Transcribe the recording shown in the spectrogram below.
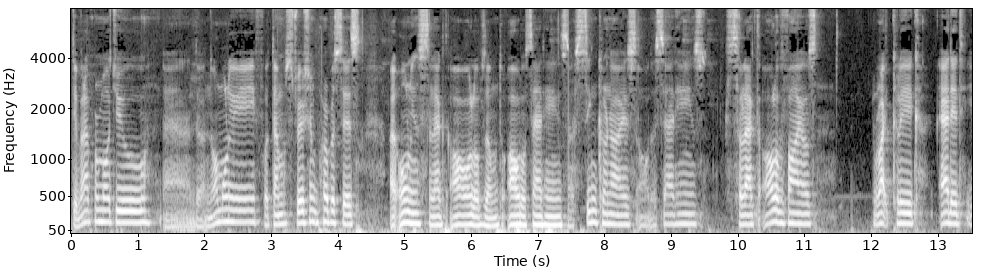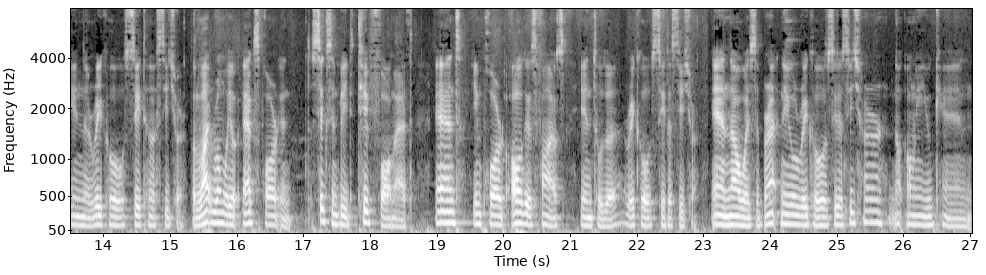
developer module, and uh, normally for demonstration purposes, I only select all of them to auto settings, uh, synchronize all the settings, select all of the files, right click, edit in the Ricoh Theta stitcher. The Lightroom will export in 16-bit TIFF format and import all these files into the Ricoh Theta stitcher. And now with the brand new Ricoh Theta stitcher, not only you can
